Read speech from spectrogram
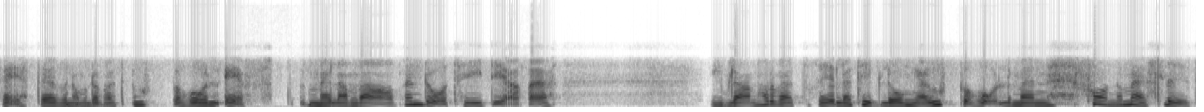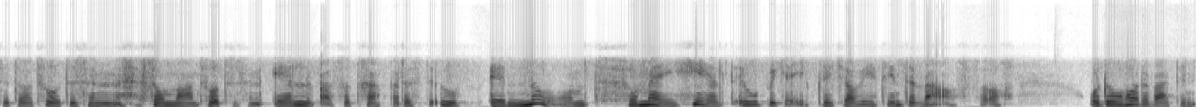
sätt, även om det varit uppehåll efter, mellan varven då tidigare. Ibland har det varit relativt långa uppehåll men från och med slutet av 2000, sommaren 2011 så trappades det upp enormt. För mig helt obegripligt, jag vet inte varför. Och då har det varit en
